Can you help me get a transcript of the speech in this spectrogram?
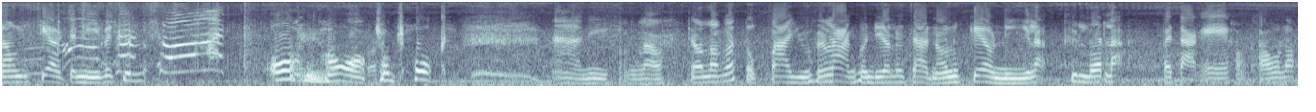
น้องลูกแก้วจะหนีไปขึ้นรถโอ้เหงื่อออกชกชกๆอ่านี่ของเราเดี๋ยวเราก็ตกปลาอยู่ข้างล่างคนเดียวแล้วจ้าน้องลูกแก้วหนีละขึ้นรถละ ไปตากแอร์ของเขาแล้ว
